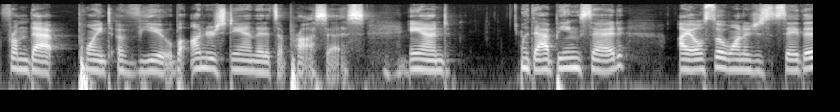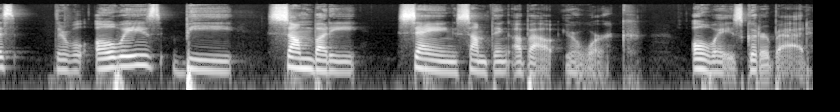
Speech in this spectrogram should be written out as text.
from that point of view but understand that it's a process. Mm-hmm. And with that being said i also want to just say this there will always be somebody saying something about your work always good or bad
